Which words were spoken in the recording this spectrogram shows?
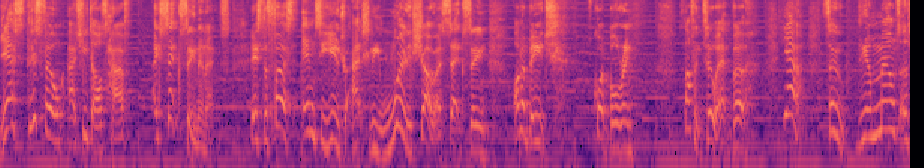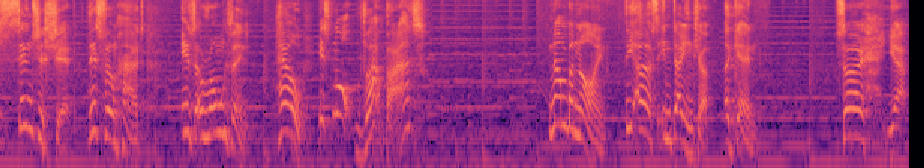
Yes, this film actually does have a sex scene in it. It's the first MCU to actually really show a sex scene on a beach. It's quite boring. There's nothing to it, but yeah, so the amount of censorship this film had is a wrong thing. Hell, it's not that bad. Number 9. The Earth's in danger again. So, yeah,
